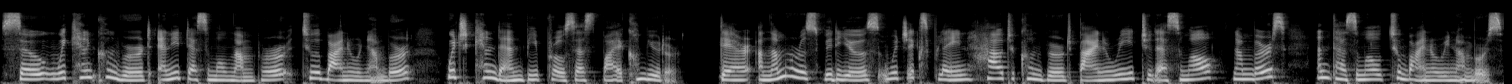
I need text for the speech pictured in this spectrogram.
So we can convert any decimal number to a binary number, which can then be processed by a computer. There are numerous videos which explain how to convert binary to decimal numbers and decimal to binary numbers.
